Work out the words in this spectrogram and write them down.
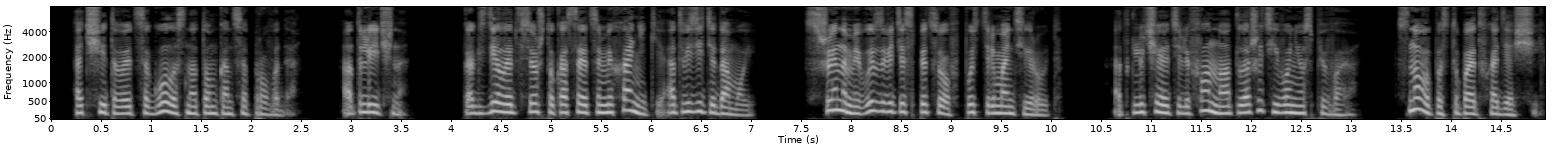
— отсчитывается голос на том конце провода. «Отлично. Как сделает все, что касается механики, отвезите домой. С шинами вызовите спецов, пусть ремонтируют. Отключаю телефон, но отложить его не успеваю. Снова поступает входящий.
